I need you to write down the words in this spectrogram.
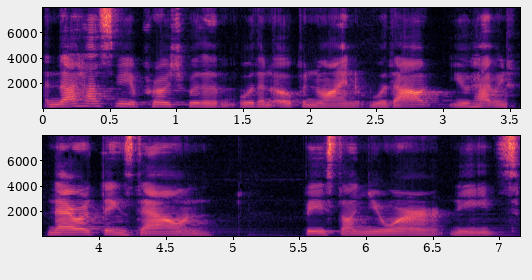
And that has to be approached with, a, with an open mind without you having narrowed things down based on your needs.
